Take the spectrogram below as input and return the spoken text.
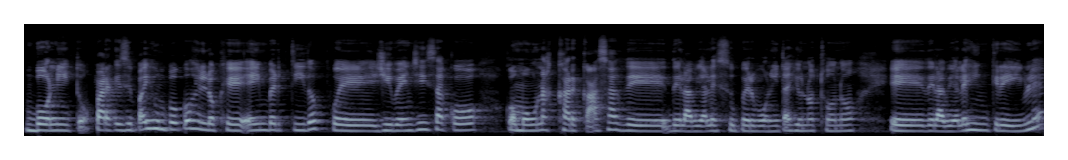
bonito. Para que sepáis un poco en lo que he invertido, pues Givenchy sacó como unas carcasas de, labiales súper bonitas y unos tonos eh, de labiales increíbles.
